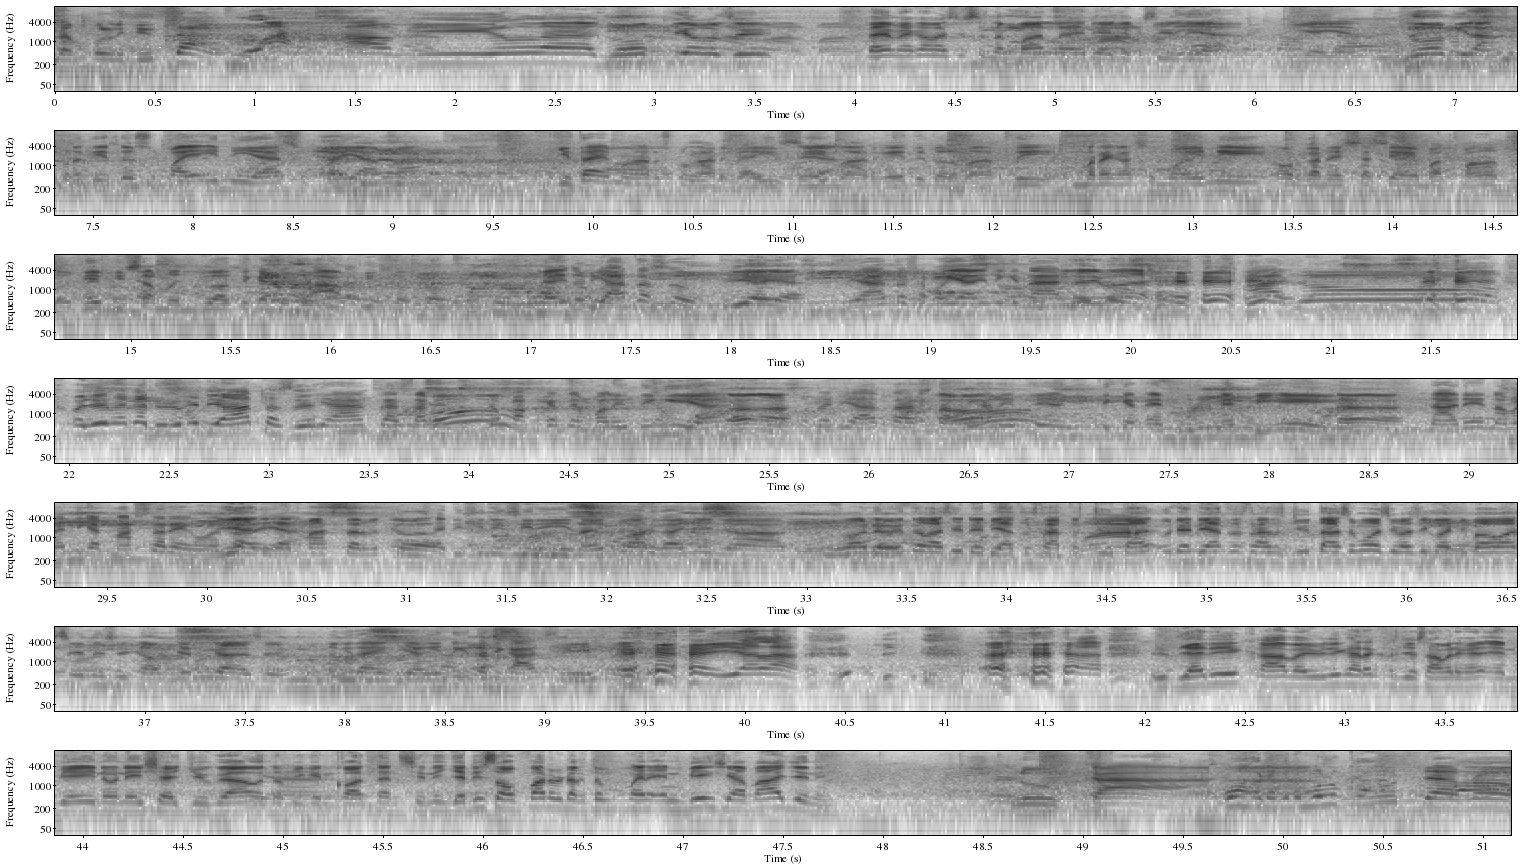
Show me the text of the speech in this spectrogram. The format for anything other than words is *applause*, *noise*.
60 juta Wow, gila, gokil sih. Tapi mereka pasti seneng banget lah ya diajak sini iya, ya. iya, iya. Gue bilang seperti itu supaya ini ya, supaya apa? Kita emang harus menghargai sih, Iya. menghargai itu dalam arti mereka semua ini organisasi yang hebat banget loh. Dia bisa menjual tiket itu habis loh, bro. Nah itu di atas loh. Iya ya. Di atas apa yang ini kita ada tuh. mana? Aduh. oh jadi mereka duduknya di atas ya? Di atas, tapi Oh. itu udah paket yang paling tinggi ya. Ah, ah. Maksudnya di atas, tapi kan Oh. itu yang tiket NBA. Ah, ah. Nah, ada yang namanya tiket master ya nggak Iya, tiket ya. master, Yang betul. bisa di sini-sini. Nah, itu harganya ya. aduh. Waduh itu pasti udah di atas 100 juta, udah di atas 100 juta semua sih pasti kalau di bawah sini sih nggak mungkin enggak sih. Itu kita yang ini kita dikasih. *laughs* *laughs* Iyalah. Di- *laughs* Jadi Kak Bayu ini karena kerjasama dengan NBA Indonesia juga untuk Iya. bikin konten sini. Jadi so far udah ketemu pemain NBA siapa aja nih? Luka. Wah, udah ketemu Luka? Udah, Bro.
